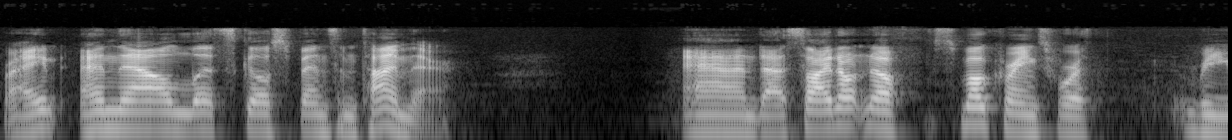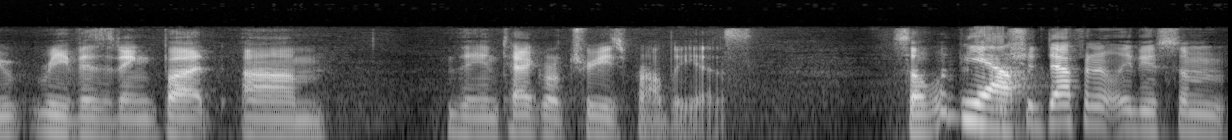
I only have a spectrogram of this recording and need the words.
right? And now let's go spend some time there. And uh, so I don't know if Smoke Ring's worth re- revisiting, but um, the Integral Trees probably is. So we Yeah. we should definitely do some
